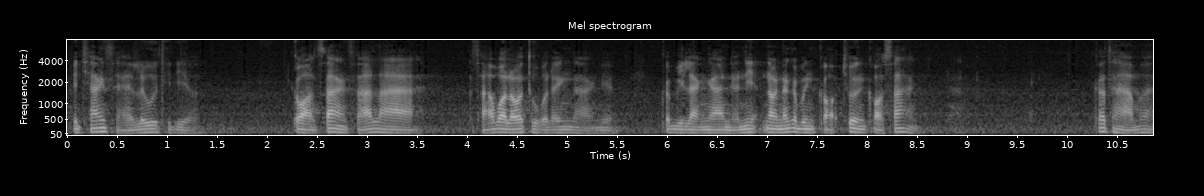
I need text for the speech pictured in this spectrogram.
เป็นช้างแสนรู้ทีเดียว ก่อนสร้างศาลา สาวรวัตถุอะไรต่างๆเนี่ยก็มีแรงงานอย่างนี้นอกนั้นก็เป็นเกาะช่วยกันก่อสร้าง ก็ถามว่า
